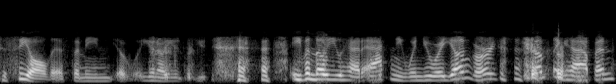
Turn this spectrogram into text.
to see all this? I mean, you know, you, you even though you had acne when you were younger, something happened.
